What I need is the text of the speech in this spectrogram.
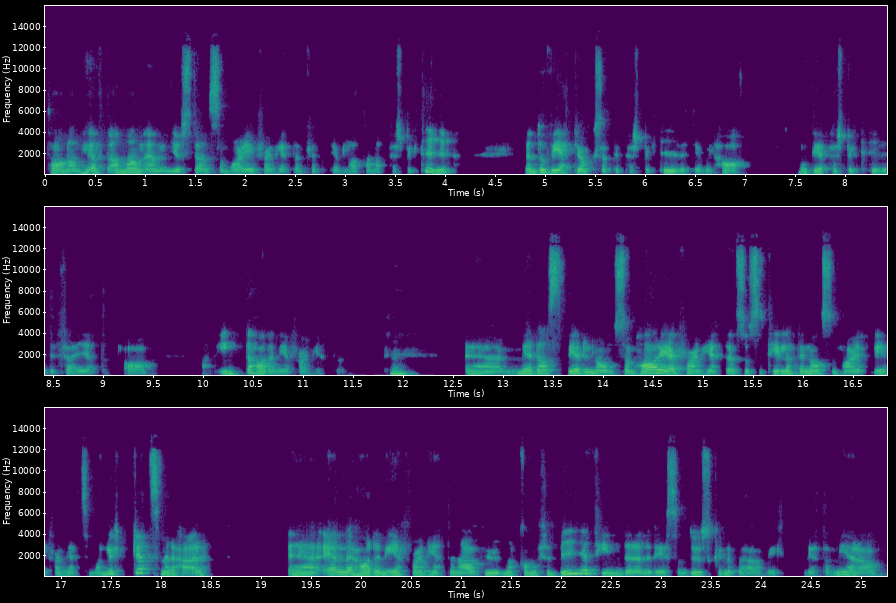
ta någon helt annan än just den som har erfarenheten för att jag vill ha ett annat perspektiv. Men då vet jag också att det perspektivet jag vill ha och det perspektivet är färgat av att inte ha den erfarenheten. Mm. Eh, Medan ber du någon som har erfarenheten så se till att det är någon som har erfarenhet som har lyckats med det här. Eh, eller har den erfarenheten av hur man kommer förbi ett hinder eller det som du skulle behöva veta mer av.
